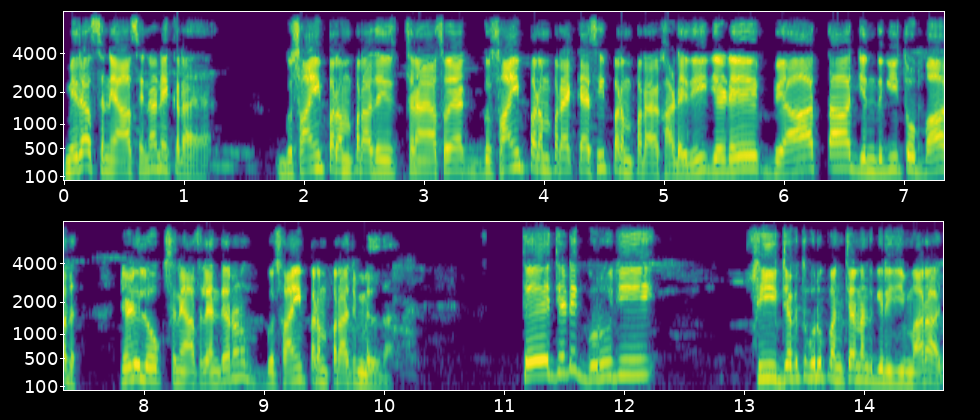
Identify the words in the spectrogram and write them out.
ਮੇਰਾ ਸੰਨਿਆਸ ਇਹਨਾਂ ਨੇ ਕਰਾਇਆ ਗੁਸਾਈ ਪਰੰਪਰਾ ਦੇ ਸੰਨਿਆਸ ਹੋਇਆ ਗੁਸਾਈ ਪਰੰਪਰਾ ਇੱਕ ਐਸੀ ਪਰੰਪਰਾ ਹੈ ਦੀ, ਜਿਹੜੇ ਵਿਆਹ ਤਾਂ ਜ਼ਿੰਦਗੀ ਤੋਂ ਬਾਅਦ ਜਿਹੜੇ ਲੋਕ ਸੰਨਿਆਸ ਲੈਂਦੇ ਉਹਨਾਂ ਨੂੰ ਗੁਸਾਈ ਪਰੰਪਰਾ 'ਚ ਮਿਲਦਾ ਤੇ ਜਿਹੜੇ ਗੁਰੂ ਜੀ ਸੀ, ਜਗਤ ਗੁਰੂ ਪੰਚਾਨੰਦ ਗਿਰੀ ਜੀ ਮਹਾਰਾਜ,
